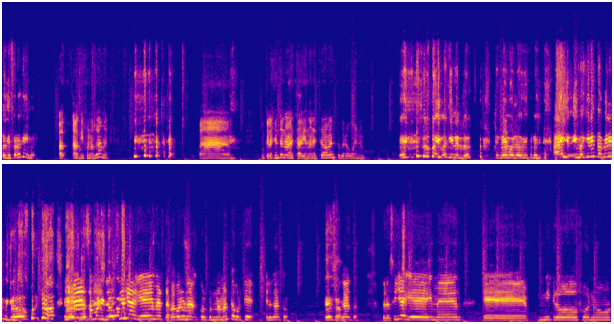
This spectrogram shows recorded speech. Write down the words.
Audífonos gamer. Au- Audífonos gamer. Pam. Aunque la gente no lo está viendo en este momento, pero bueno. Imagínenlo. Tenemos Eso. los audífonos. Ay, imaginen también el micrófono. los, los dos La monitores. silla gamer tapada por una, por por una manta porque el gato. Eso. El gato. Pero silla gamer, eh, micrófono,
